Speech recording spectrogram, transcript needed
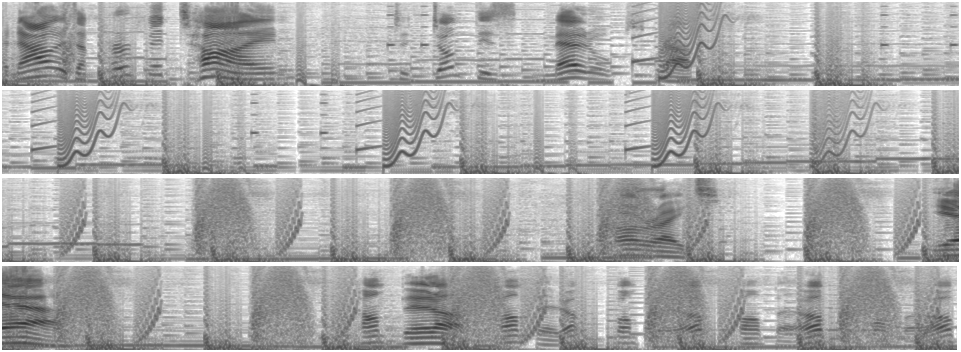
And now is a perfect time to dump this metal scrap. Alright. Yeah! Pump it up, pump it up, pump it up, pump it up, pump it up,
